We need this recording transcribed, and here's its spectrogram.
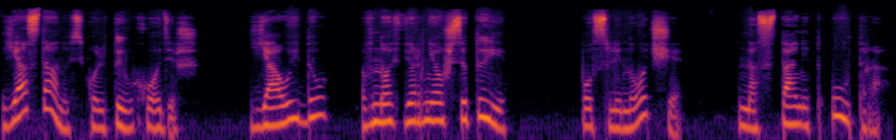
Я останусь, коль ты уходишь. Я уйду, вновь вернешься ты. После ночи настанет утро. —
